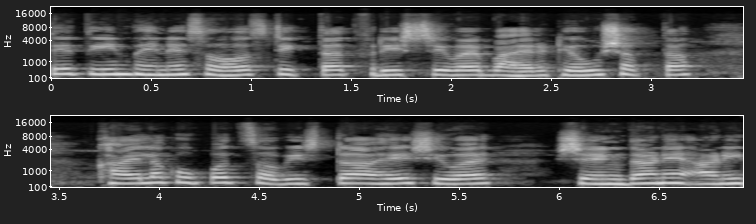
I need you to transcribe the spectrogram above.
ते तीन महिने सहज टिकतात. फ्रीजशिवाय बाहेर ठेवू शकता. खायला खूपच चविष्ट आहे. शिवाय शेंगदाणे आणि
